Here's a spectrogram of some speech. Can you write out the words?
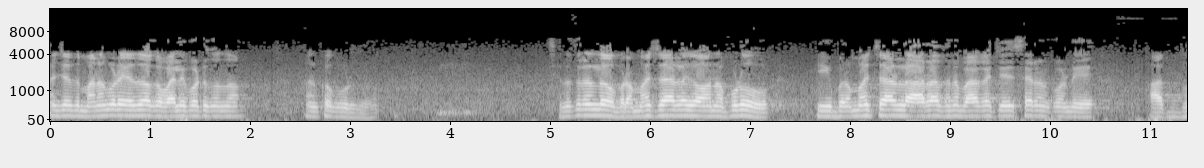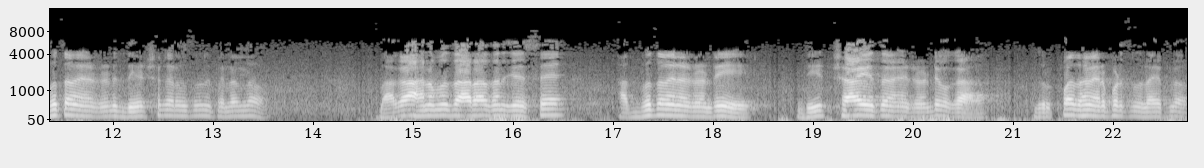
అంచేత మనం కూడా ఏదో ఒక వలి పట్టుకుందాం అనుకోకూడదు. చిన్నతనంలో బ్రహ్మచారులుగా ఉన్నప్పుడు ఈ బ్రహ్మచారుల ఆరాధన బాగా చేశారనుకోండి అద్భుతమైనటువంటి దీక్ష కలుగుతుంది పిల్లల్లో. బాగా హనుమంత ఆరాధన చేస్తే అద్భుతమైనటువంటి దీక్షాయుతమైనటువంటి ఒక దృక్పథం ఏర్పడుతుంది లైఫ్లో.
